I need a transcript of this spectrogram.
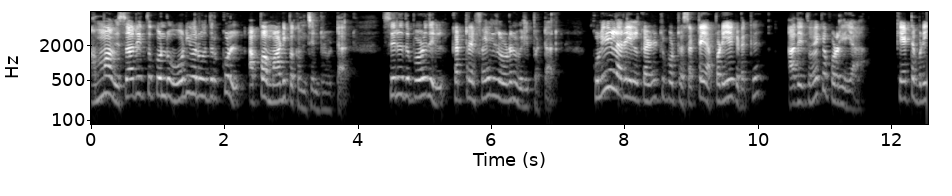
அம்மா விசாரித்து கொண்டு ஓடி வருவதற்குள் அப்பா மாடிப்பக்கம் சென்று விட்டார். சிறிது பொழுதில் கற்றை ஃபைல்களுடன் வெளிப்பட்டார். குளியல் அறையில் கழட்டி போட்ட சட்டை அப்படியே கிடக்கு. அதை துவைக்க போடலையா? கேட்டபடி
